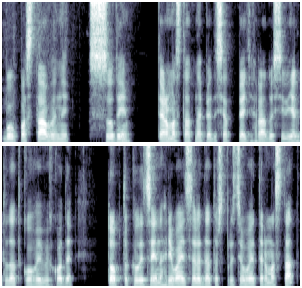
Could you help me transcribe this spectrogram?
був поставлений сюди термостат на 55 градусів, як додатковий виходить. Тобто, коли цей нагрівається радіатор, спрацьовує термостат,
